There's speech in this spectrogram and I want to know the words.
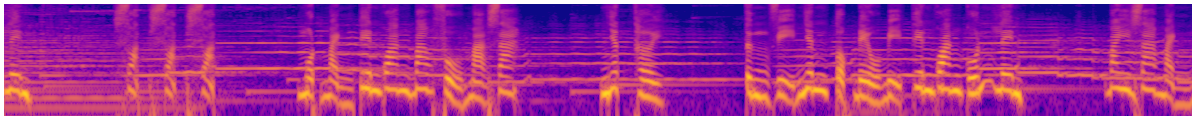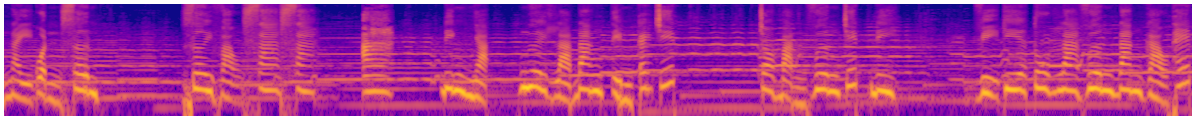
lên. Xoạt xoạt xoạt Một mảnh tiên quang bao phủ mà ra. Nhất thời, Từng vị nhân tộc đều bị tiên quang cuốn lên. Bay ra mảnh này quần sơn, Rơi vào xa xa. A, Đinh nhạc, Ngươi là đang tìm cách chết. Cho bản vương chết đi. Vị kia tu la vương đang gào thét,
